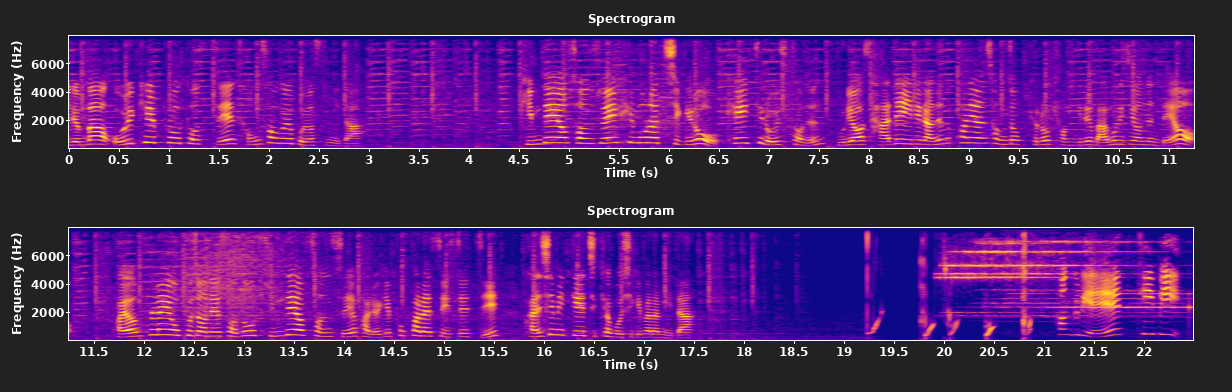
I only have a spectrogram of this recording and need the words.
이른바 올킬 프로토스의 정석을 보였습니다. 김대엽 선수의 휘몰아치기로 KT 롤스터는 무려 4대1이라는 화려한 성적표로 경기를 마무리 지었는데요. 과연 플레이오프전에서도 김대엽 선수의 화력이 폭발할 수 있을지 관심 있게 지켜보시기 바랍니다. 헝그리의 TV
